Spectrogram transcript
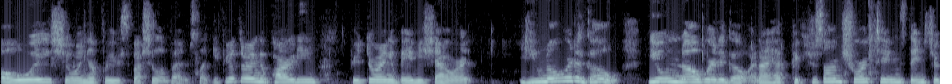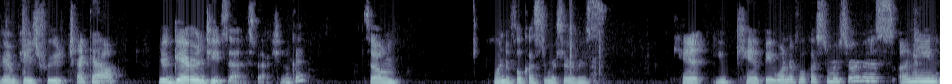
always showing up for your special events. Like if you're throwing a party, if you're throwing a baby shower, you know where to go. You know where to go. And I have pictures on Schurtingz, the Instagram page for you to check out. You're guaranteed satisfaction, okay? So, wonderful customer service can't you can't be wonderful customer service. I mean,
